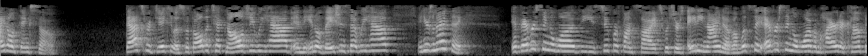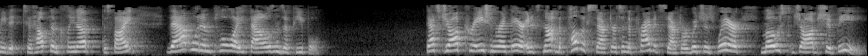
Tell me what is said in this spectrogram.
I don't think so. That's ridiculous. With all the technology we have and the innovations that we have. And here's another thing. If every single one of these Superfund sites, which there's 89 of them, let's say every single one of them hired a company to, to help them clean up the site, that would employ thousands of people. That's job creation right there. And it's not in the public sector, it's in the private sector, which is where most jobs should be.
